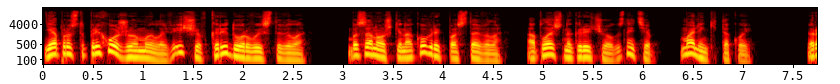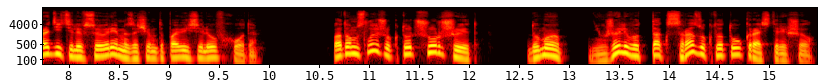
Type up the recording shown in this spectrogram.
Я просто прихожую мыла, вещи в коридор выставила, босоножки на коврик поставила, а плащ на крючок, знаете, маленький такой. Родители в свое время зачем-то повесили у входа. Потом слышу, кто-то шуршит. Думаю, Неужели вот так сразу кто-то украсть решил?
